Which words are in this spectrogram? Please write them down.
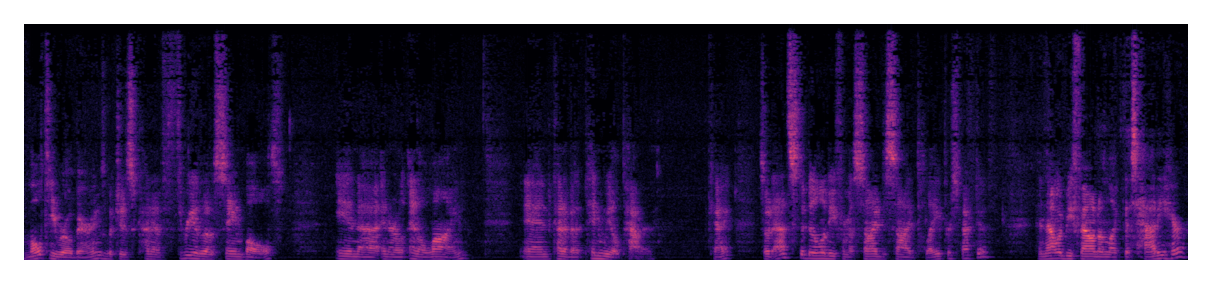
multi-row bearings, which is kind of three of those same balls in, uh, in, a, in a line and kind of a pinwheel pattern, okay? So it adds stability from a side-to-side -side play perspective and that would be found on like this Hattie here.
